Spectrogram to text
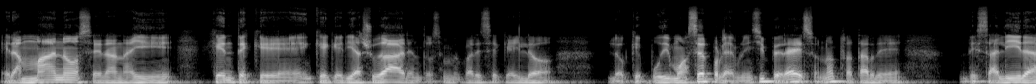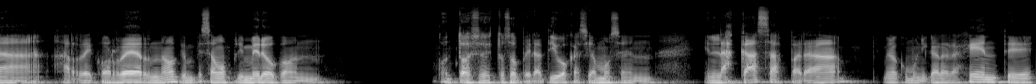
eran manos, eran ahí gentes que, que quería ayudar, entonces me parece que ahí lo, lo que pudimos hacer, porque al principio era eso, ¿no? Tratar de, salir a, recorrer, ¿no? Que empezamos primero con, con todos estos operativos que hacíamos en, las casas para primero comunicar a la gente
